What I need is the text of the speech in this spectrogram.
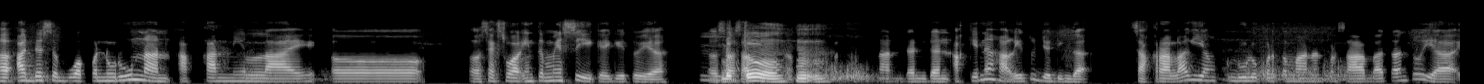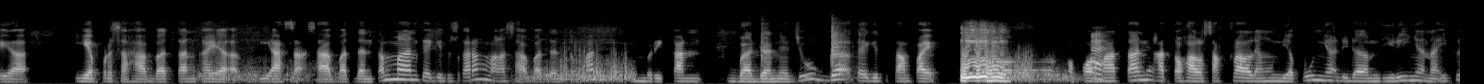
uh, ada sebuah penurunan akan nilai uh, uh, sexual intimacy kayak gitu ya. Uh, Hmm. salah satu Betul. penurunan dan dan akhirnya hal itu jadi nggak sakral lagi yang dulu pertemanan persahabatan tuh ya ya ya persahabatan kayak biasa sahabat dan teman kayak gitu sekarang malah sahabat dan teman memberikan badannya juga kayak gitu sampai kehormatan atau hal sakral yang dia punya di dalam dirinya nah itu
